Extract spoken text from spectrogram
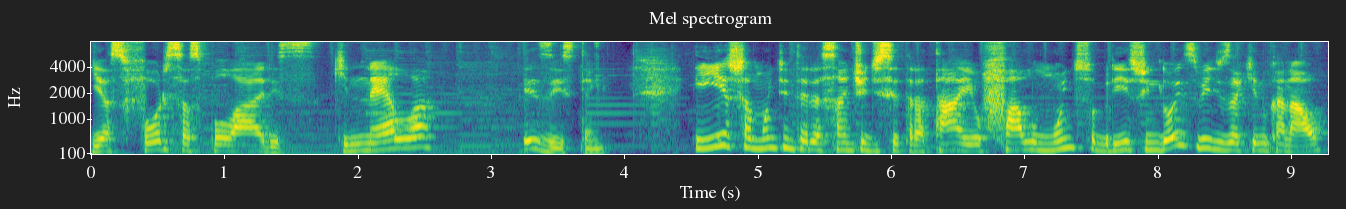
e as forças polares que nela existem. E isso é muito interessante de se tratar, eu falo muito sobre isso em dois vídeos aqui no canal,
